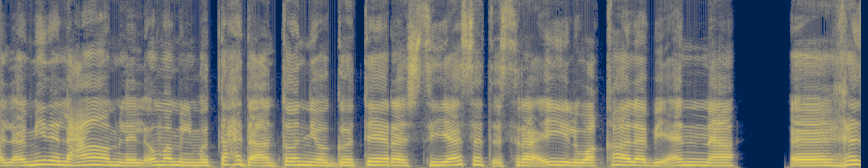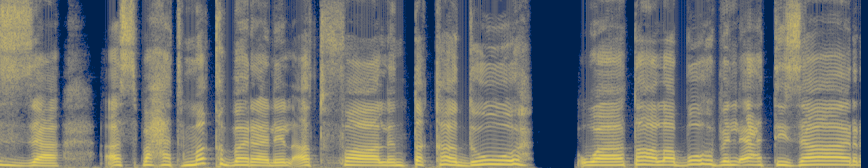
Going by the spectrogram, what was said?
الأمين العام للأمم المتحدة أنطونيو غوتيريش سياسة إسرائيل وقال بأن آه، غزة أصبحت مقبرة للأطفال انتقدوه وطالبوه بالاعتذار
